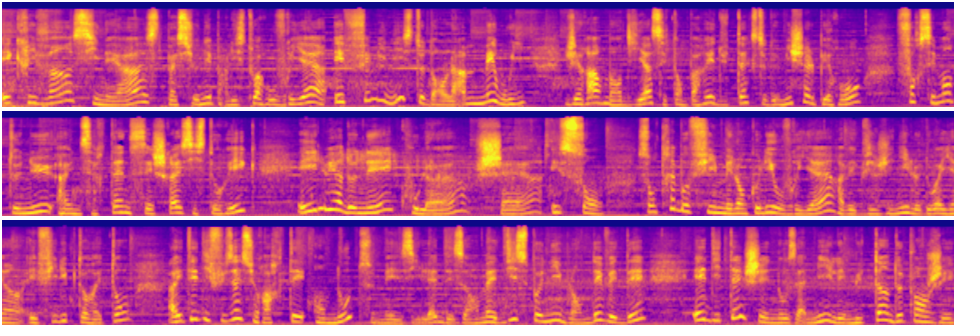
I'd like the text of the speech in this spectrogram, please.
Écrivain, cinéaste, passionné par l'histoire ouvrière et féministe dans l'âme, mais oui, Gérard Mordia s'est emparé du texte de Michel Perrault, forcément tenu à une certaine sécheresse historique, et il lui a donné couleur, chair et son. Son très beau film Mélancolie ouvrière, avec Virginie Ledoyen et Philippe Torreton, a été diffusé sur Arte en août, mais il est désormais disponible en DVD, édité chez nos amis les Mutins de Pangée.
